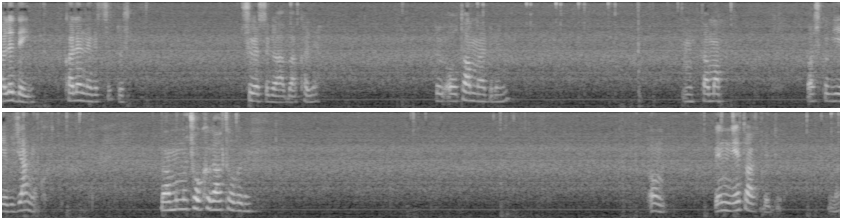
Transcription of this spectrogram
Kaledeyim. Kale neresi? Dur. Şurası galiba kale. Dur oltam nerede benim? Hı, tamam. Başka giyebileceğim yok. Ben bunu çok rahat alırım. Oğlum beni niye takip ediyor? Bunlar.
